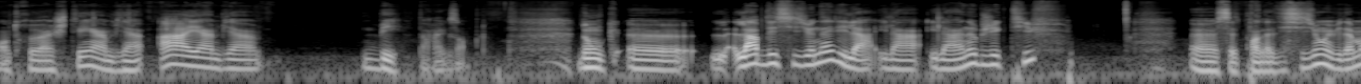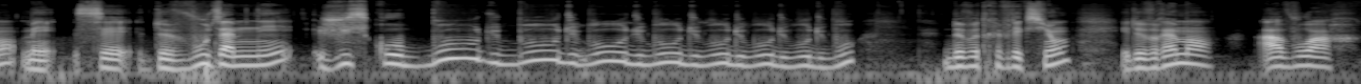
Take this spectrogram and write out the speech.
entre acheter un bien A et un bien B, par exemple. Donc, euh, l'arbre décisionnel, il a, un objectif, euh, c'est de prendre la décision évidemment, mais c'est de vous amener jusqu'au bout du bout, du bout, du bout, du bout, du bout, du bout, du bout de votre réflexion et de vraiment avoir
